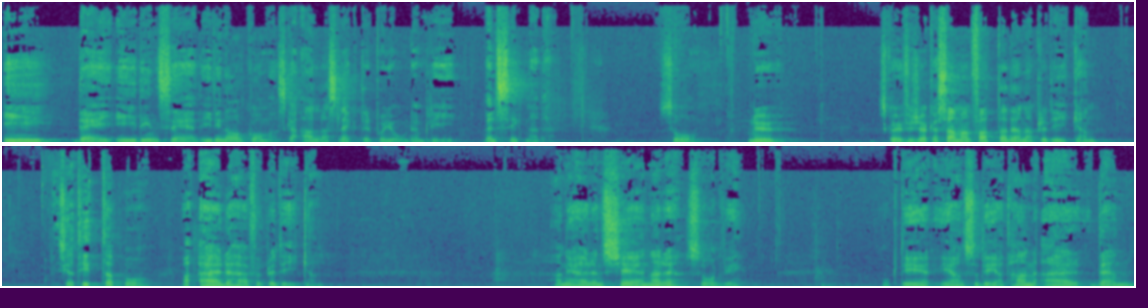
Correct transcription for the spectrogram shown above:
I dig, i din säd, i din avkomma ska alla släkter på jorden bli välsignade. Så, nu ska vi försöka sammanfatta denna predikan. Vi ska titta på vad är det här för predikan? Han är Herrens tjänare, såg vi. Och det är alltså det att han är den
